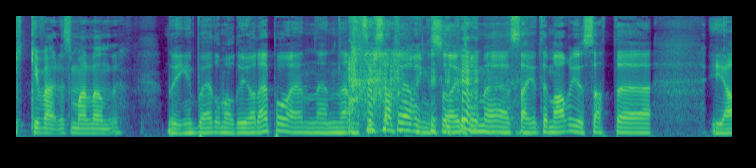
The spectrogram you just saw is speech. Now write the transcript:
ikke være som alle andre. Det er ingen bedre måte å gjøre det på enn en ansiktstatovering, så jeg tror vi sier til Marius at eh, ja,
